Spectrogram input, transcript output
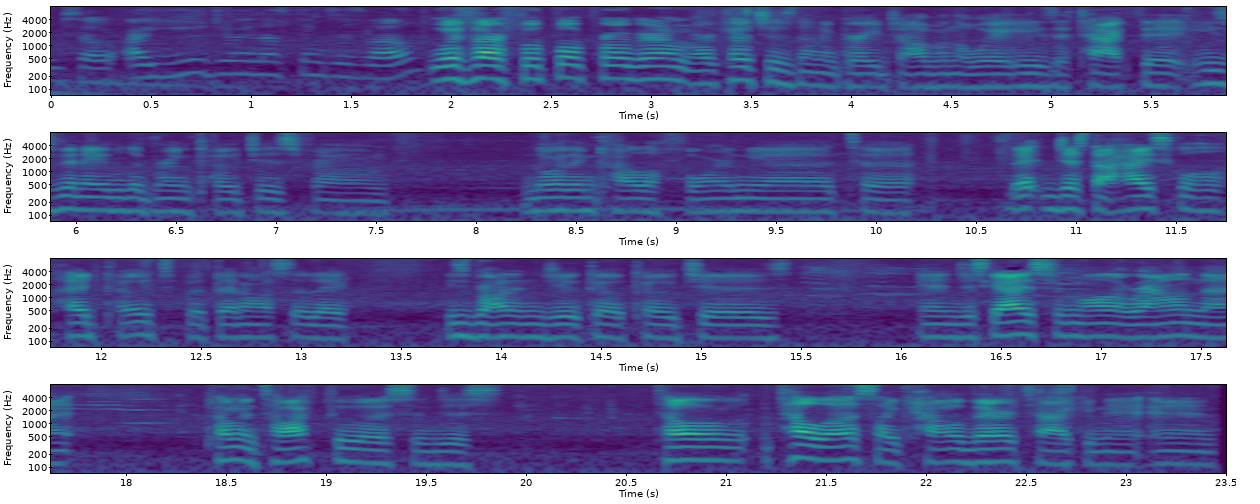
And so, are you doing those things as well? With our football program, our coach has done a great job on the way he's attacked it. He's been able to bring coaches from Northern California to that- just a high school head coach, but then also they he's brought in JUCO coaches and just guys from all around that come and talk to us and just tell tell us like how they're attacking it and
